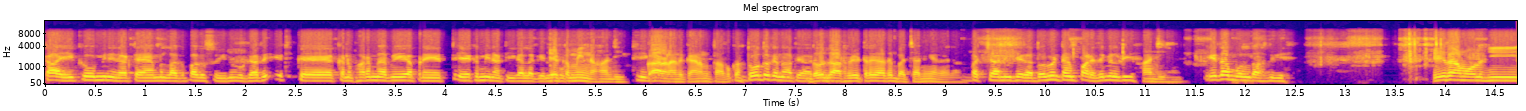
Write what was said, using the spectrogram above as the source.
ਢਾਈ ਕੁ ਮਹੀਨੇ ਦਾ ਟਾਈਮ ਲਗਭਗ ਸੂਈ ਨੂੰ ਹੋ ਗਿਆ ਤੇ ਕਨਫਰਮ ਹੈ ਵੀ ਆਪਣੇ ਤੇ ਇੱਕ ਮਹੀਨਾ ਟੀਕਾ ਲੱਗੇ ਨੂੰ। ਇੱਕ ਮਹੀਨਾ ਹਾਂਜੀ। ਠੀਕ ਘਰ ਵਾਲਿਆਂ ਦੇ ਕਹਿਣ ਮੁਤਾਬਕ। ਦੁੱਧ ਕਿੰਨਾ ਤਿਆਰ ਹੈ? ਦੁੱਧ 8 ਲੀਟਰ ਆ ਤੇ ਬੱਚਾ ਨਹੀਂ ਹੈਗਾ ਇਹਦਾ। ਬੱਚਾ ਨਹੀਂ ਜੇਗਾ ਦੋਵੇਂ ਟਾਈਮ ਭਾੜੇ ਤੇ ਮਿਲਦੀ ਹੈ। ਹਾਂਜੀ ਹਾਂਜੀ। ਇਹਦਾ ਮੁੱਲ ਦੱਸ ਦਈਏ। ਇਹਦਾ ਮੁੱਲ ਜੀ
